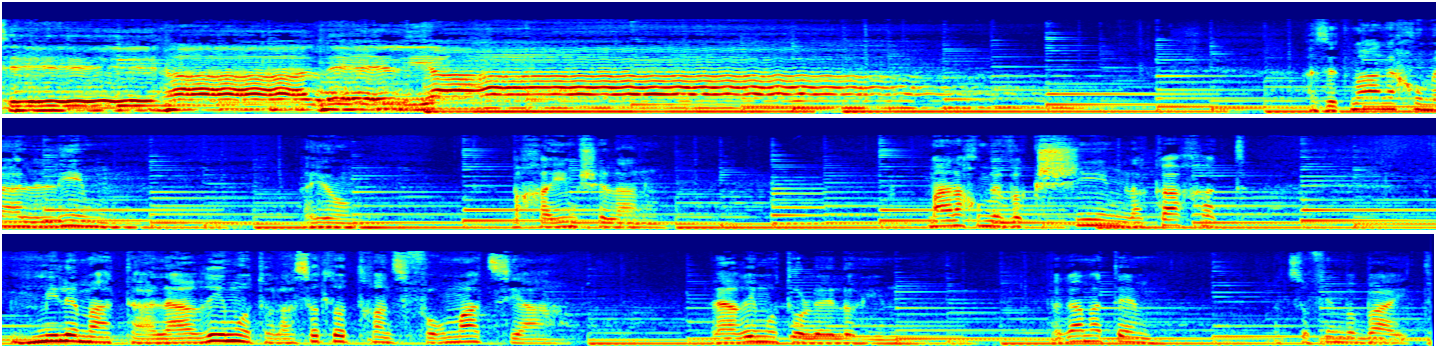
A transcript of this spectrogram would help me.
תהלל. אז את מה אנחנו מהללים היום בחיים שלנו? מה אנחנו מבקשים לקחת מלמטה, להרים אותו, לעשות לו טרנספורמציה, להרים אותו לאלוהים. וגם אתם, הצופים בבית,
